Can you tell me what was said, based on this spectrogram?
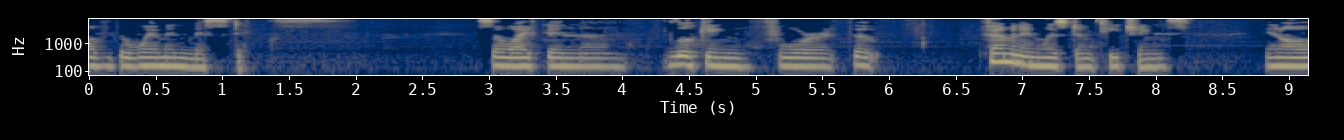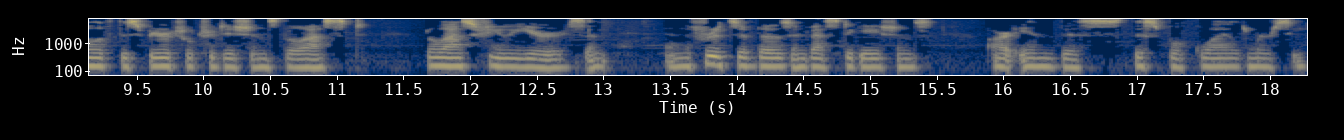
of the women mystics. So I've been um, looking for the feminine wisdom teachings in all of the spiritual traditions the last the last few years and and the fruits of those investigations are in this this book Wild Mercy.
